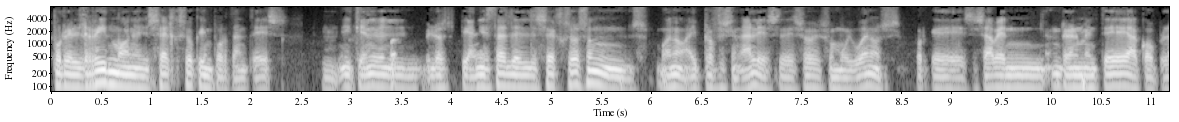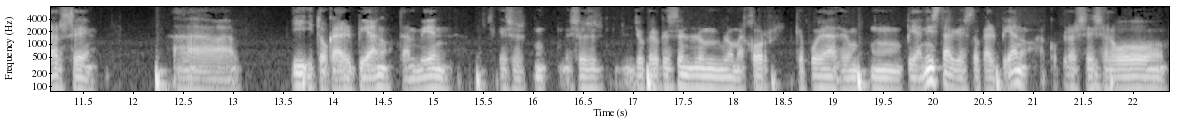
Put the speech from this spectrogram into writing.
por el ritmo en el sexo, que importante es. Mm. Y tienen los pianistas del sexo son, bueno, hay profesionales de eso, son muy buenos, porque se saben realmente acoplarse y, tocar el piano también. que eso es, eso es, yo creo que es lo, mejor que puede hacer un, pianista, que es tocar el piano. Acoplarse es algo,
